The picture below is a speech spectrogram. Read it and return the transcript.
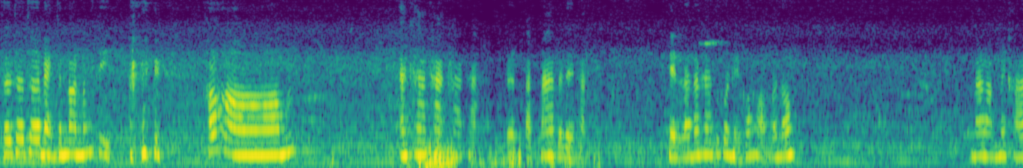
เธอเธอเธอแบ่งฉันนอนบ้างสิข้าวหอมอะค่ะค่ะค่ะค่ะเดินตัดหน้าไปเลยค่ะ เห็นแล้วนะคะ ทุกคนเห็นข้าวหอมแล้วเนาะ น่ารักไหมคะ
